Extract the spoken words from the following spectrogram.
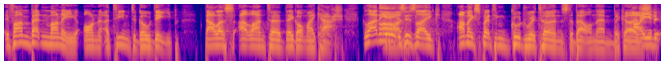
If I'm betting money on a team to go deep, Dallas, Atlanta, they got my cash. Gladiators Uh, is like I'm expecting good returns to bet on them because I'd,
